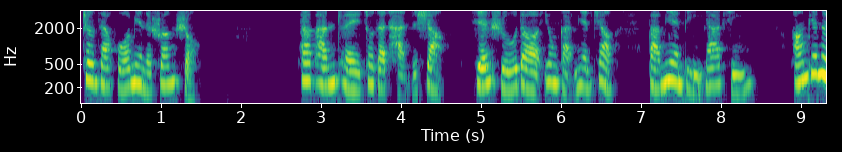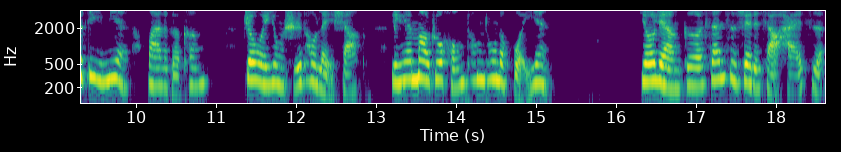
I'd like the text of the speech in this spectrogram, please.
正在和面的双手。他盘腿坐在毯子上，娴熟地用擀面杖把面饼压平。旁边的地面挖了个坑，周围用石头垒上，里面冒出红彤彤的火焰。有两个三四岁的小孩子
